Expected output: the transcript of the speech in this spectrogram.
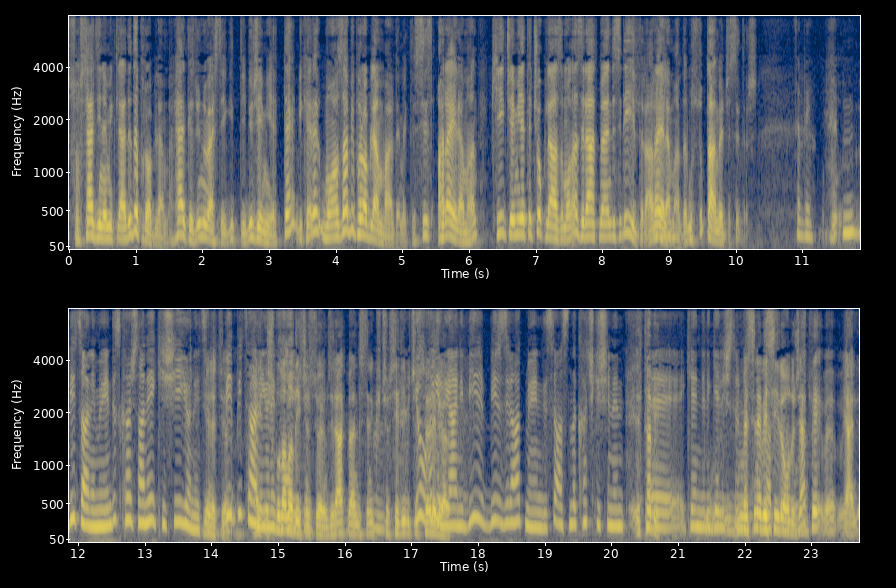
sosyal dinamiklerde de problem var. Herkes üniversiteye gittiği bir cemiyette bir kere muazzam bir problem var demektir. Siz ara eleman ki cemiyete çok lazım olan ziraat mühendisi değildir. Ara elemandır, musluk tamircisidir. Tabii. Bu, bir tane mühendis kaç tane kişiyi yönetir? Yönetiyor. Bir, bir tane Hayır, iş bulamadığı için söylüyorum. Ziraat mühendisliğini küçümsediğim için Yok, söylemiyorum. Hayır yani bir, bir ziraat mühendisi aslında kaç kişinin e, tabii, e, kendini geliştirmesine vesile olacak bulunur. ve yani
